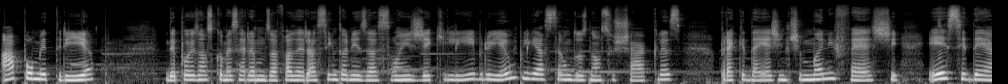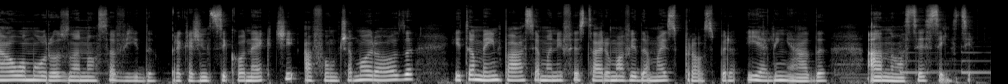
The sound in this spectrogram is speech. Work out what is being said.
apometria. Depois nós começaremos a fazer as sintonizações de equilíbrio e ampliação dos nossos chakras, para que daí a gente manifeste esse ideal amoroso na nossa vida, para que a gente se conecte à fonte amorosa e também passe a manifestar uma vida mais próspera e alinhada à nossa essência.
